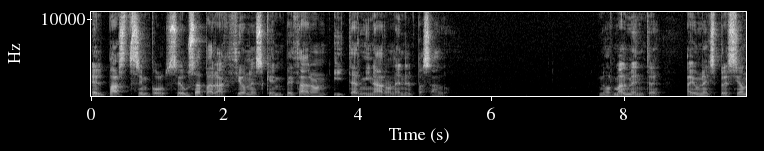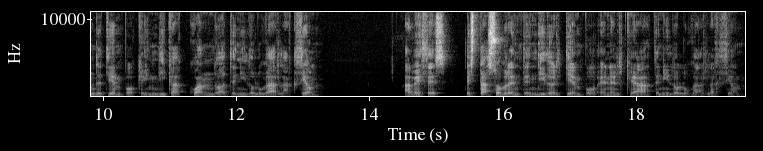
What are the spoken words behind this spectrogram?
El past simple se usa para acciones que empezaron y terminaron en el pasado. Normalmente hay una expresión de tiempo que indica cuándo ha tenido lugar la acción. A veces está sobreentendido el tiempo en el que ha tenido lugar la acción.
